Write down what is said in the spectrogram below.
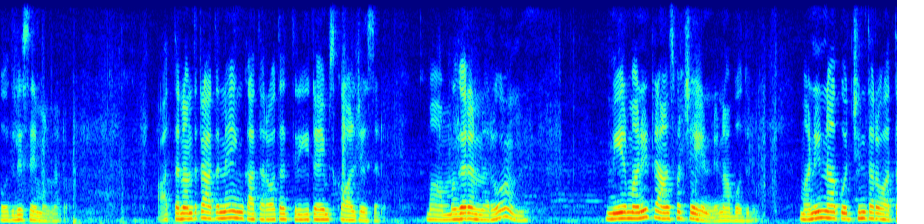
వదిలేసేయమన్నారు. అతనంతటా అతనే ఇంకా తర్వాత త్రీ టైమ్స్ కాల్ చేశాడు. మా అమ్మగారు అన్నారు మీరు మనీ ట్రాన్స్ఫర్ చేయండి నా బదులు. మనీ నాకు వచ్చిన తర్వాత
